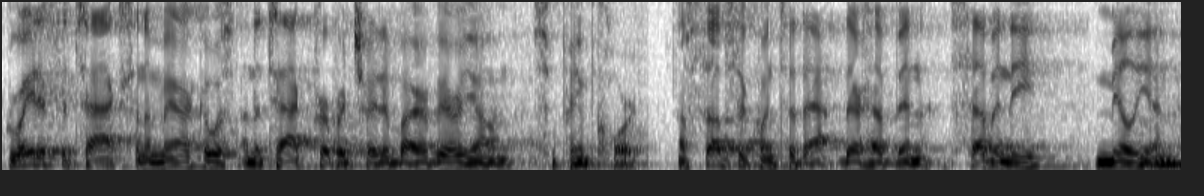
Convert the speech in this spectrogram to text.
greatest attacks in America was an attack perpetrated by our very own Supreme Court. Now, subsequent to that, there have been 70 million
